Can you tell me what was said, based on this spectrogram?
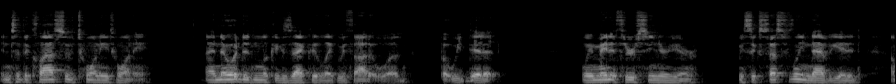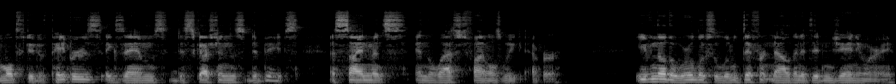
Into the class of 2020. I know it didn't look exactly like we thought it would, but we did it. We made it through senior year. We successfully navigated a multitude of papers, exams, discussions, debates, assignments, and the last finals week ever. Even though the world looks a little different now than it did in January,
